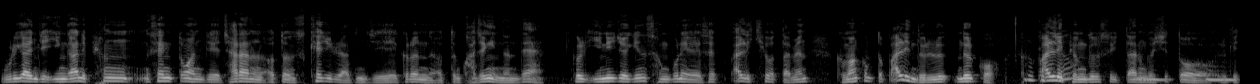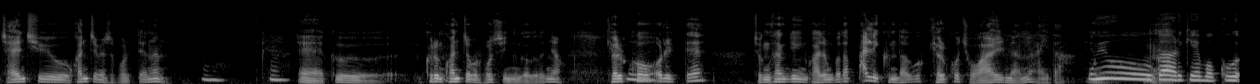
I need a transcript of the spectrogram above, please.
우리가 이제 인간이 평생 동안 이제 자라는 어떤 스케줄이라든지 그런 어떤 과정이 있는데 그걸 인위적인 성분에 의해서 빨리 키웠다면 그만큼 또 빨리 늙, 늙고 그렇겠죠? 빨리 병들 수 있다는 음, 것이 또 음. 이렇게 자연 치유 관점에서 볼 때는 음, 음. 예, 그 그런 관점을 볼 수 있는 거거든요. 결코 네. 어릴 때 정상적인 과정보다 빨리 큰다고 결코 좋아할 면은 아니다. 우유가 이렇게 먹고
